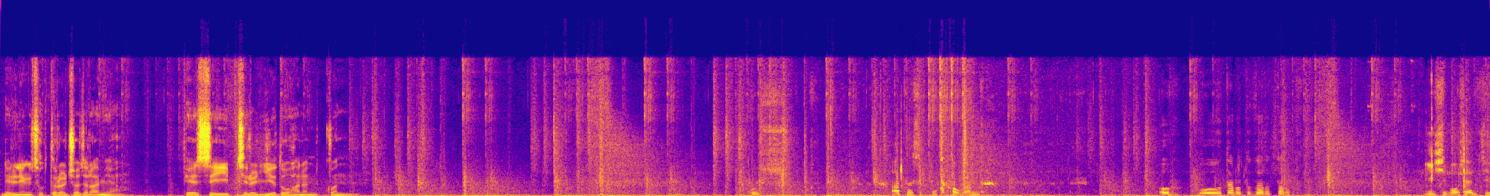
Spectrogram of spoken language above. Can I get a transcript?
릴링 속도를 조절하며 배스의 입질을 유도하는 군. 오씨. 앞에서 북하고 간다. 오, 오, 따로 또 따로 따로. 25cm.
